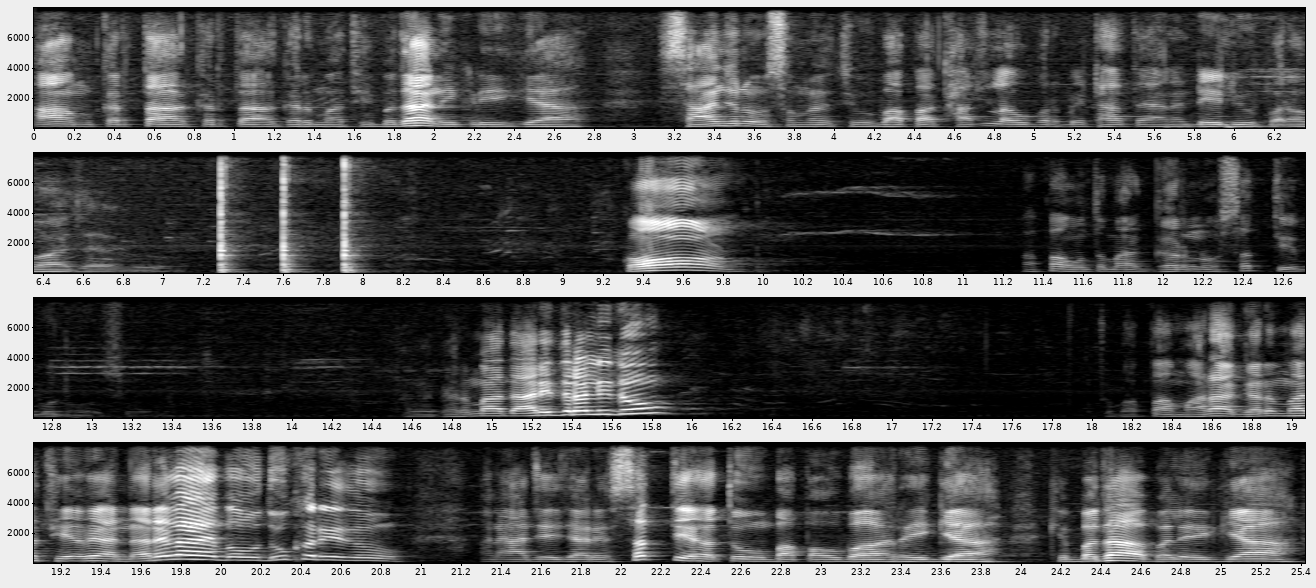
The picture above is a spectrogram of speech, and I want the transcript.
આમ કરતા કરતા ઘરમાંથી બધા નીકળી ગયા. સાંજનો સમય થયો, બાપા ખાટલા ઉપર બેઠા હતા અને ડેલી ઉપર અવાજ આવ્યો. કોણ? બાપા, હું તમારા ઘરનું સત્ય બોલું છું. તમે ઘરમાં દારિદ્ર લીધું? તો બાપા, મારા ઘરમાંથી હવે આ નરેવાએ બહુ દુઃખ લીધું અને આજે જ્યારે સત્ય હતું બાપા ઊભા રહી ગયા કે બધા ભલે ગયા.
